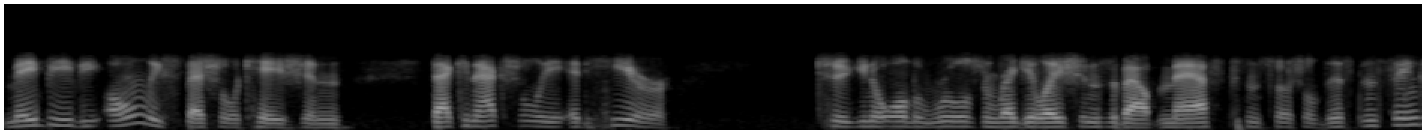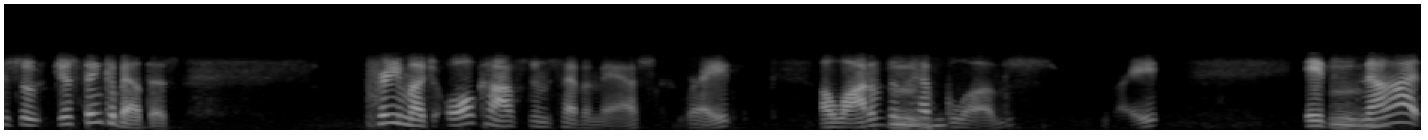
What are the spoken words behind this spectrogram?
may be the only special occasion that can actually adhere to you know all the rules and regulations about masks and social distancing. So just think about this. Pretty much all costumes have a mask, right? A lot of them Mhm. have gloves, right? It's Mhm. not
